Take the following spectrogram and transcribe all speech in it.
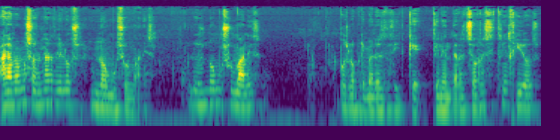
ahora vamos a hablar de los no musulmanes. Los no musulmanes, pues lo primero es decir que tienen derechos restringidos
